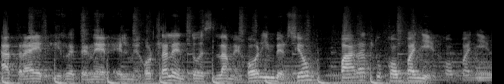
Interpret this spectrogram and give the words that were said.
Atraer y retener el mejor talento es la mejor inversión para tu compañía. compañía.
